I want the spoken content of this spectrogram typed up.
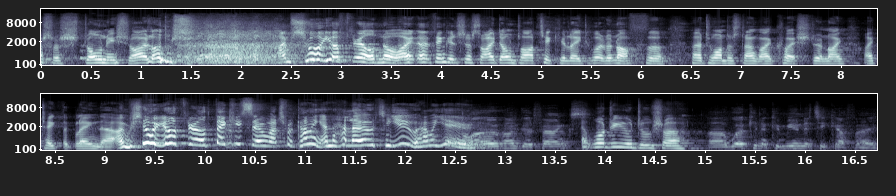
That's a stony silence. I'm sure you're thrilled. No, I, I think it's just I don't articulate well enough uh, uh, to understand my question. I, I take the blame there. I'm sure you're thrilled. Thank you so much for coming. And hello to you. How are you? Hello, I'm good, thanks. Uh, What do you do, sir? Uh, work in a community cafe.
